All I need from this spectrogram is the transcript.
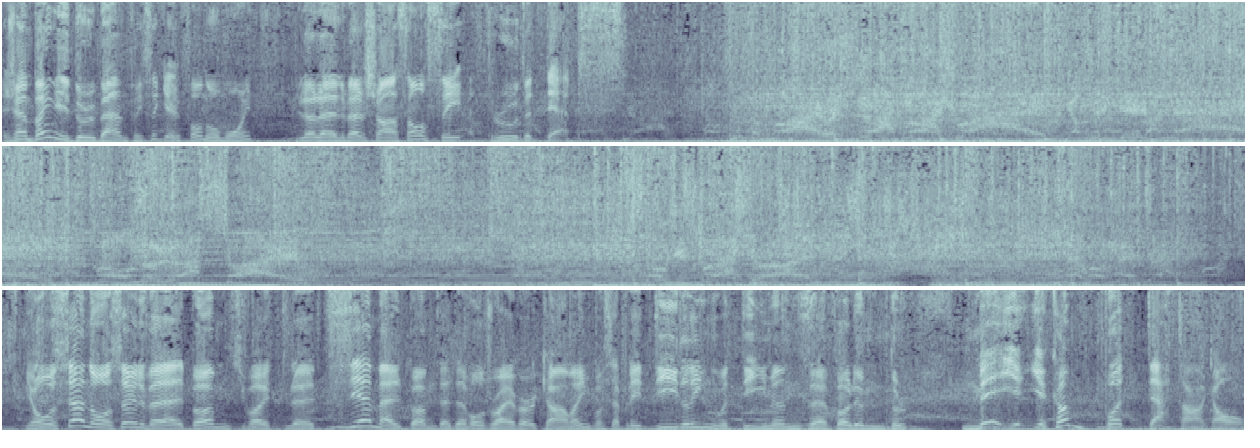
j'aime bien les deux bandes, c'est ça qui est le fun au moins. Puis là, la nouvelle chanson, c'est Through the Depths. Ils ont aussi annoncé un nouvel album qui va être le dixième album de Devil Driver quand même. Il va s'appeler Dealing with Demons euh, Volume 2. Mais il n'y a, comme pas de date encore.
